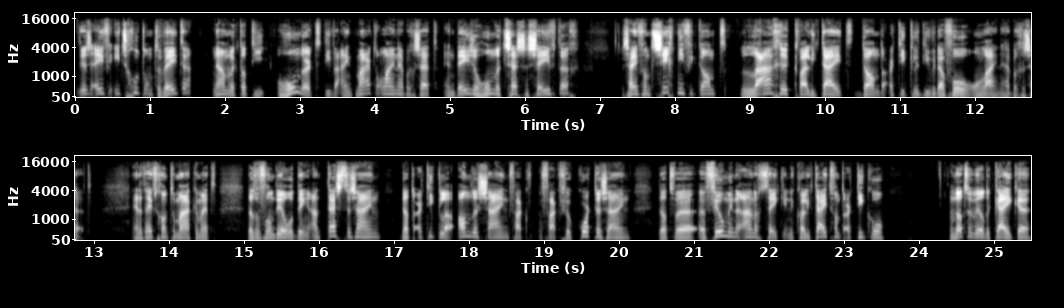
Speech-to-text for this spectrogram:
er is even iets goed om te weten. Namelijk dat die 100 die we eind maart online hebben gezet en deze 176 zijn van significant lagere kwaliteit dan de artikelen die we daarvoor online hebben gezet. En dat heeft gewoon te maken met dat we voor een deel wat dingen aan het testen zijn. Dat artikelen anders zijn, vaak, vaak veel korter zijn. Dat we uh, veel minder aandacht steken in de kwaliteit van het artikel omdat we wilden kijken,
